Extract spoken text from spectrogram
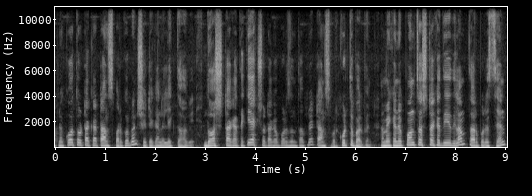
আপনি কত টাকা ট্রান্সফার করবেন সেটা এখানে লিখতে হবে। দশ টাকা থেকে একশো টাকা পর্যন্ত আপনি ট্রান্সফার করতে পারবেন। আমি এখানে পঞ্চাশ টাকা দিয়ে দিলাম, তারপরে সেন্ট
